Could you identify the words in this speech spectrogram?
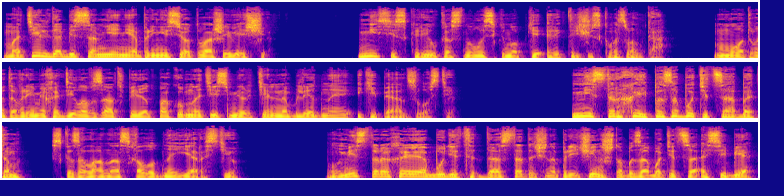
Матильда без сомнения принесет ваши вещи». Миссис Крилл коснулась кнопки электрического звонка. Мот в это время ходила взад-вперед по комнате, смертельно бледная и кипя от злости. «Мистер Хей позаботится об этом», — сказала она с холодной яростью. «У мистера Хэя будет достаточно причин, чтобы заботиться о себе»,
